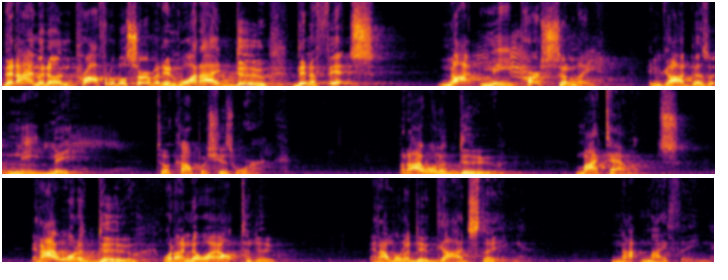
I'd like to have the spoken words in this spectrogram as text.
that I'm an unprofitable servant and what I do benefits not me personally, and God doesn't need me to accomplish His work. But I want to do my talents, and I want to do what I know I ought to do, and I want to do God's thing, not my thing.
